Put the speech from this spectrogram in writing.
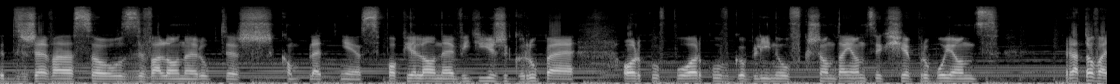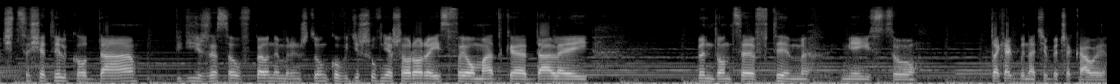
drzewa są zwalone lub też kompletnie spopielone. Widzisz grupę orków, półorków, goblinów krzątających się, próbując ratować co się tylko da. Widzisz, że są w pełnym rynsztunku. Widzisz również Aurorę i swoją matkę dalej będące w tym miejscu. Tak jakby na ciebie czekały.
